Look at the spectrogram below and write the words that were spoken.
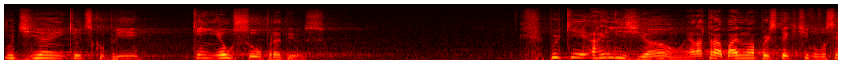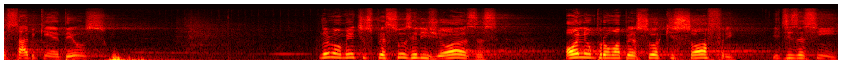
o dia em que eu descobri quem eu sou para Deus. Porque a religião, ela trabalha numa perspectiva, você sabe quem é Deus? Normalmente as pessoas religiosas olham para uma pessoa que sofre e diz assim:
